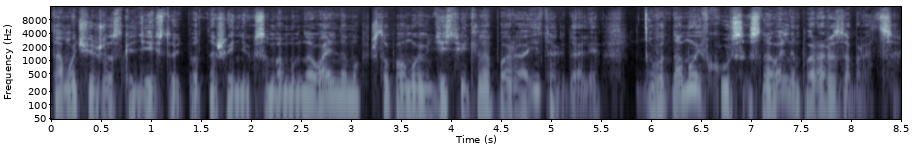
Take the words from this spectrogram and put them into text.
там очень жестко действовать по отношению к самому Навальному, что, по-моему, действительно пора и так далее. Вот на мой вкус с Навальным пора разобраться.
